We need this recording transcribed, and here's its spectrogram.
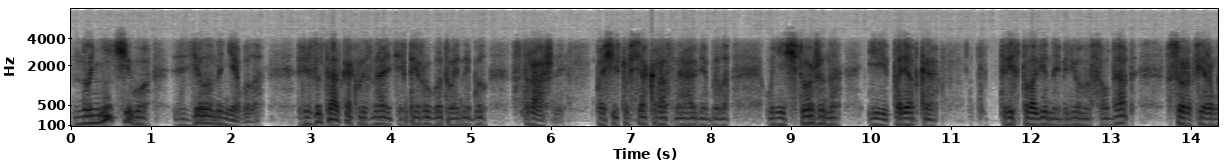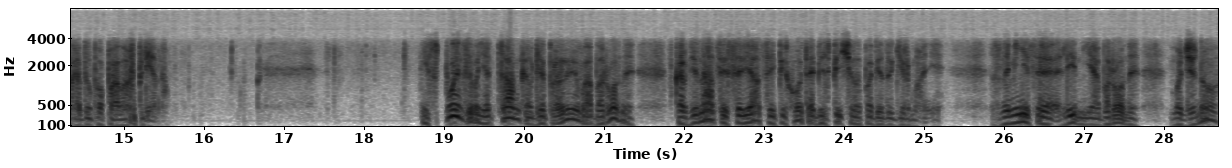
но ничего сделано не было. Результат, как вы знаете, в первый год войны был страшный. Почти что вся Красная Армия была уничтожена, и порядка 3,5 миллиона солдат в 1941 году попало в плен. Использование танков для прорыва обороны – координации с авиацией пехоты обеспечила победу Германии. Знаменитая линия обороны Маджино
